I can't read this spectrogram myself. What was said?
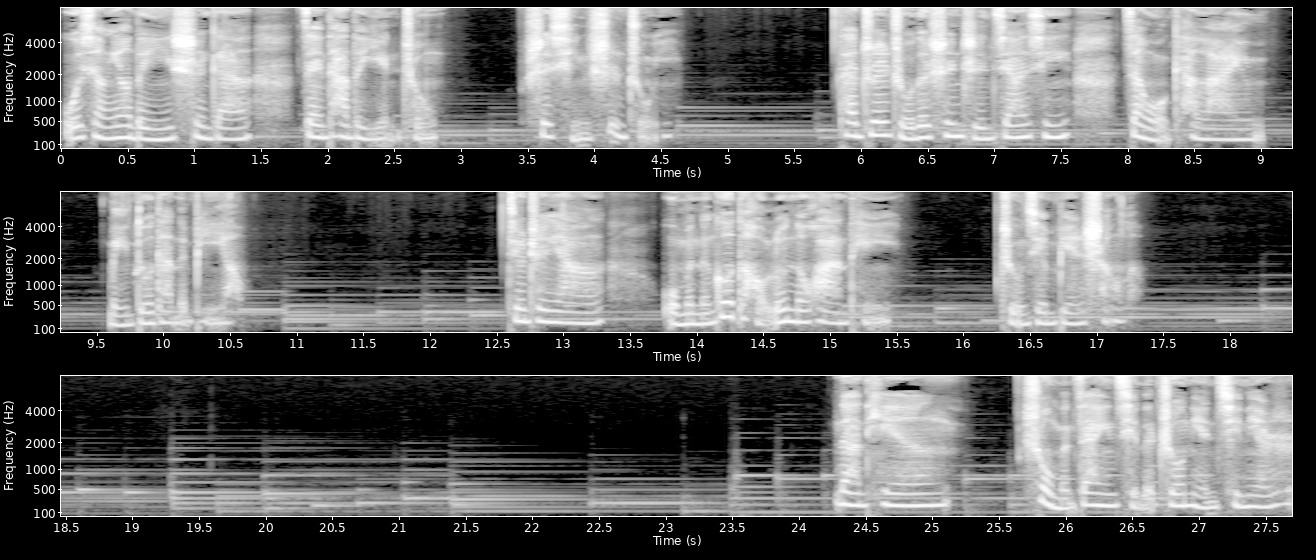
我想要的仪式感，在他的眼中是形式主义；他追逐的升职加薪，在我看来没多大的必要。就这样，我们能够讨论的话题逐渐变少了。那天是我们在一起的周年纪念日，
